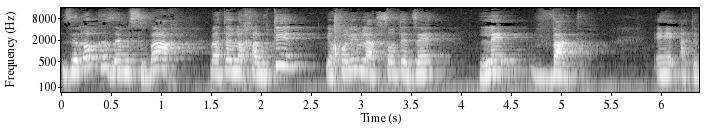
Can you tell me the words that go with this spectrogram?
זה לא כזה מסובך, ואתם לחלוטין יכולים לעשות את זה לבד. אה, אתם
